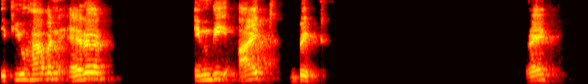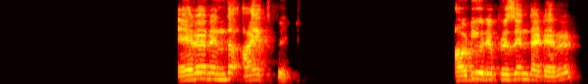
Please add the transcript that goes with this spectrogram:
If you have an error in the ith bit, right? Error in the ith bit. How do you represent that error?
